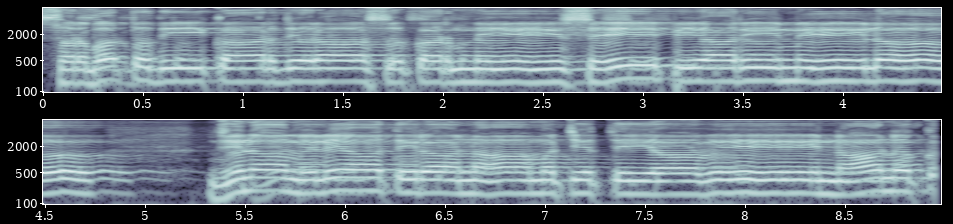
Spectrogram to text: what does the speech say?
ਸਰਬਤ ਦੀ ਕਾਰਜ ਰਾਸ ਕਰਨੇ ਸੇ ਪਿਆਰੇ ਮੇਲ। ਜਿਨਾ ਮਿਲਿਆ ਤੇਰਾ ਨਾਮ ਚਿਤ ਆਵੇ, ਨਾਨਕ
